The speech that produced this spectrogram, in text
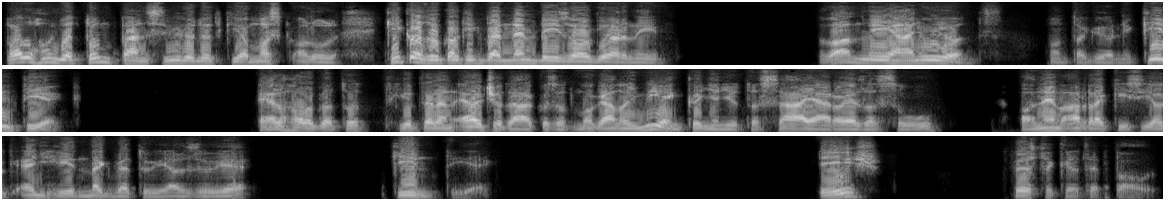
Paul hangja tompán szűrődött ki a maszk alól. Kik azok, akikben nem bízol, Görni? Van néhány újonc, mondta Görni. Kintiek. Elhallgatott, hirtelen elcsodálkozott magán, hogy milyen könnyen jött a szájára ez a szó, a nem arrakisziak enyhén megvető jelzője, kintiek. És? Összekelte Paul.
